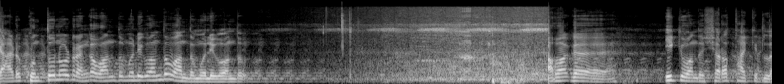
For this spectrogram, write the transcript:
ಎರಡು ಕುಂತು ನೋಡ್ರಿ, ಹಂಗ ಒಂದು ಮುಲಿಗೊಂದು ಒಂದು ಮುಲಿಗೊಂದು ಅವಾಗ ಈಕೆ ಒಂದು ಷರತ್ ಹಾಕಿದ್ಲ.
